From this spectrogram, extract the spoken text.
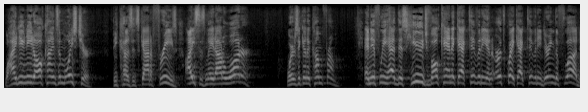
Why do you need all kinds of moisture? Because it's got to freeze. Ice is made out of water. Where's it going to come from? And if we had this huge volcanic activity and earthquake activity during the flood,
